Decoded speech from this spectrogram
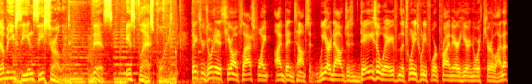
WCNC Charlotte. This is Flashpoint. Thanks for joining us here on Flashpoint. I'm Ben Thompson. We are now just days away from the 2024 primary here in North Carolina,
